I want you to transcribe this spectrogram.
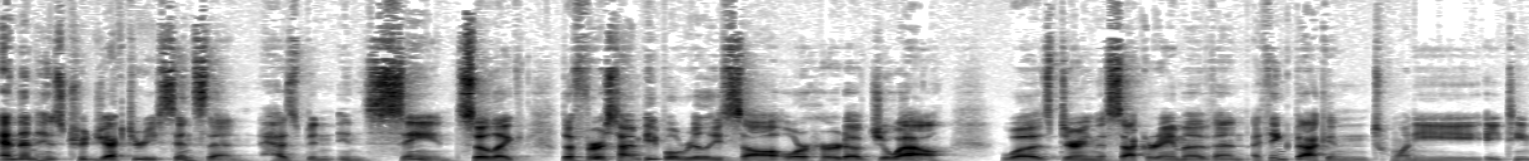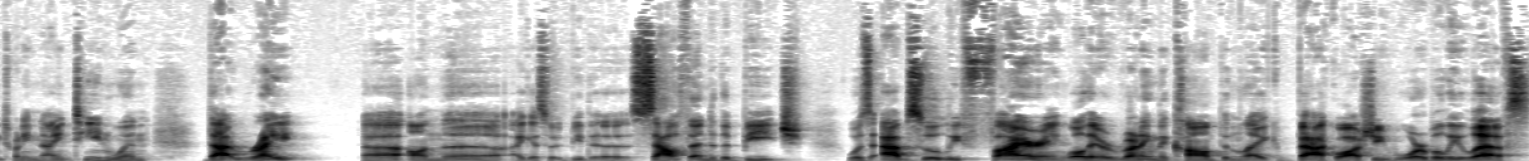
And then his trajectory since then has been insane. So, like, the first time people really saw or heard of Joao was during the Saquarema event, I think back in 2018, 2019, when that right uh, on the, I guess it would be the south end of the beach was absolutely firing while they were running the comp in like backwashy, warbly lefts.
